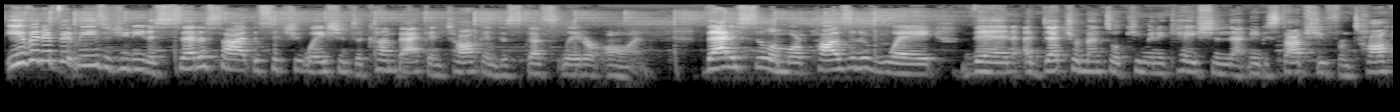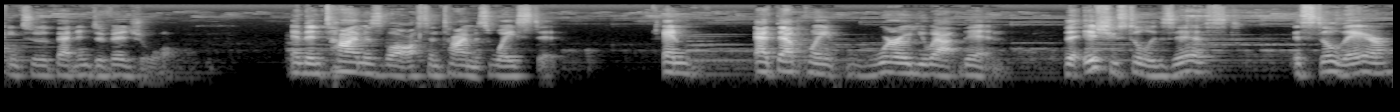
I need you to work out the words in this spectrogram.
Even if it means that you need to set aside the situation to come back and talk and discuss later on. That is still a more positive way than a detrimental communication that maybe stops you from talking to that individual. And then time is lost and time is wasted. And at that point, where are you at then? The issue still exists. It's still there.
